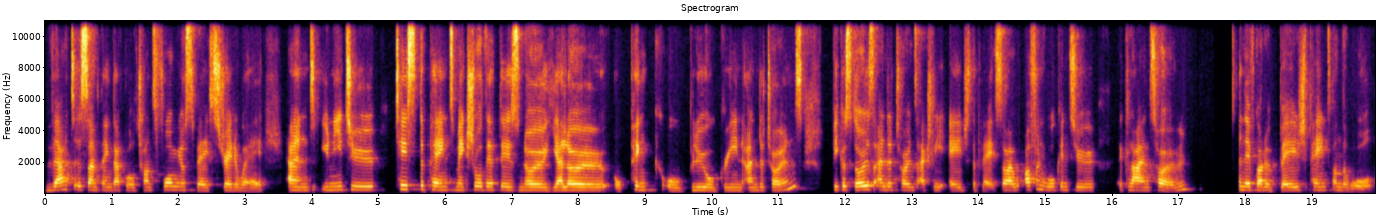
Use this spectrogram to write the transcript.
that is something that will transform your space straight away and you need to test the paint, make sure that there's no yellow or pink or blue or green undertones because those undertones actually age the place. So I often walk into a client's home and they've got a beige paint on the wall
